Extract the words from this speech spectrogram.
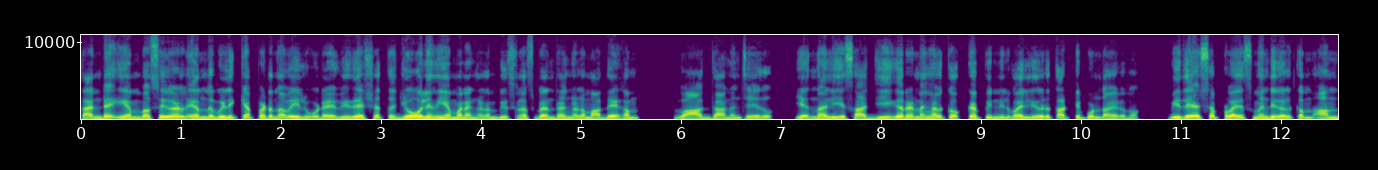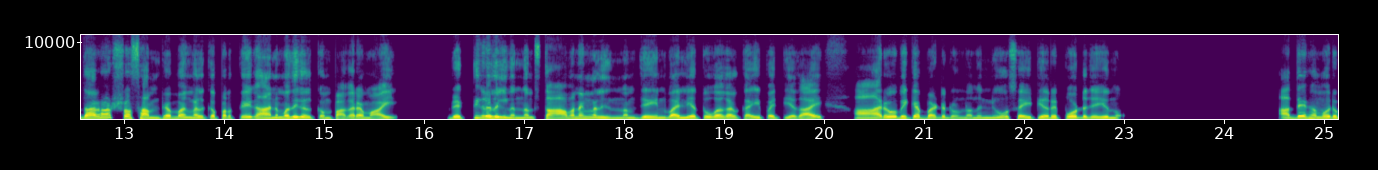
തന്റെ എംബസികൾ എന്ന് വിളിക്കപ്പെടുന്നവയിലൂടെ വിദേശത്ത് ജോലി നിയമനങ്ങളും ബിസിനസ് ബന്ധങ്ങളും അദ്ദേഹം വാഗ്ദാനം ചെയ്തു. എന്നാൽ ഈ സജ്ജീകരണങ്ങൾക്കൊക്കെ പിന്നിൽ വലിയൊരു തട്ടിപ്പുണ്ടായിരുന്നു. വിദേശ പ്ലേസ്മെന്റുകൾക്കും അന്താരാഷ്ട്ര സംരംഭങ്ങൾക്ക് പ്രത്യേക അനുമതികൾക്കും പകരമായി വ്യക്തികളിൽ നിന്നും സ്ഥാപനങ്ങളിൽ നിന്നും ജെയിൻ വലിയ തുകകൾ കൈപ്പറ്റിയതായി ആരോപിക്കപ്പെട്ടിട്ടുണ്ടെന്ന് ന്യൂസ് എയ്റ്റി റിപ്പോർട്ട് ചെയ്യുന്നു. അദ്ദേഹം ഒരു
